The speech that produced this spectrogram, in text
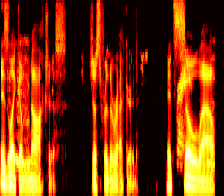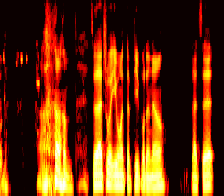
is like Mhm. obnoxious, just for the record. It's Right, so mhm. loud. Um, so that's what you want the people to know. That's it.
